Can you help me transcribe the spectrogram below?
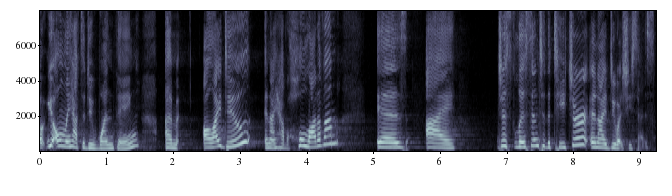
oh, you only have to do one thing. Um, all I do, and I have a whole lot of them, is I just listen to the teacher and I do what she says.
